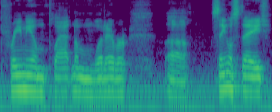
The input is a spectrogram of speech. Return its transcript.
Premium Platinum, whatever, uh, single stage,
